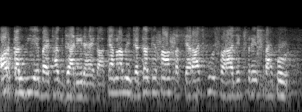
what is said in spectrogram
और कल भी ये बैठक जारी रहेगा। कैमरा मैन जग्गा के साथ सत्याराजपुर, स्वराज एक्सप्रेस, रायपुर।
